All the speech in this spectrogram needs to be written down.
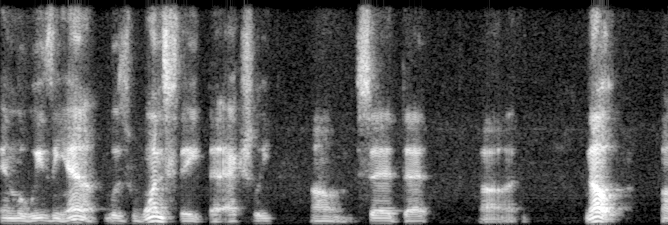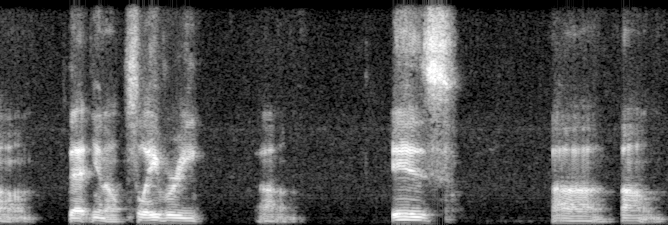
And Louisiana was one state that actually um, said that uh, no, um, that you know slavery um, is uh, um,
